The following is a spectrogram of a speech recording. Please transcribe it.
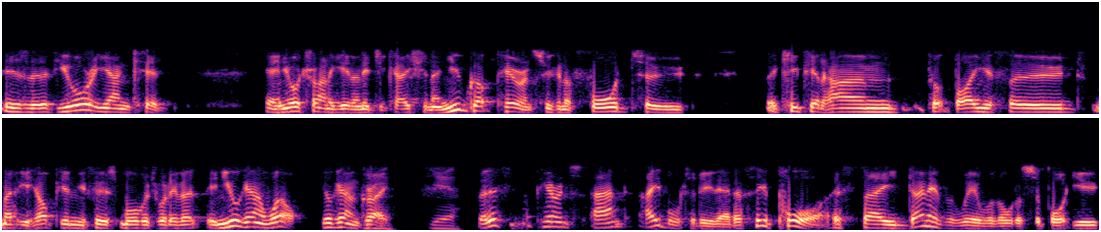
is that if you're a young kid and you're trying to get an education and you've got parents who can afford to uh, keep you at home, put, buy you food, maybe help you in your first mortgage, whatever, and you're going well, you're going great. Yeah. But if your parents aren't able to do that, if they're poor, if they don't have the wherewithal to support you,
